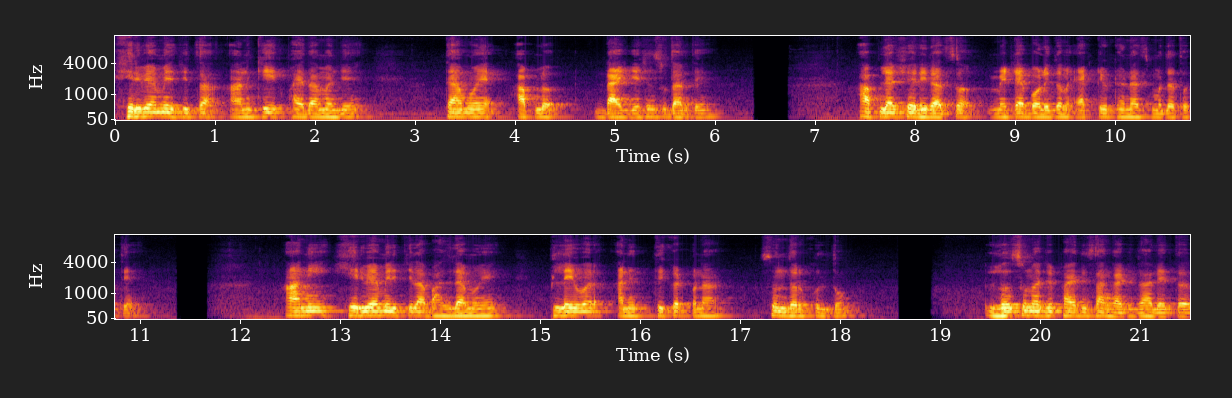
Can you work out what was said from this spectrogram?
हिरव्या मिरचीचा आणखी एक फायदा म्हणजे त्यामुळे आपलं डायजेशन सुधारते. आपल्या शरीराचं मेटॅबॉलिझम ॲक्टिव्ह ठेवण्यास मदत होते. आणि हिरव्या मिरचीला भाजल्यामुळे फ्लेवर आणि तिखटपणा सुंदर खुलतो. लसूणाचे फायदे सांगायचे झाले तर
